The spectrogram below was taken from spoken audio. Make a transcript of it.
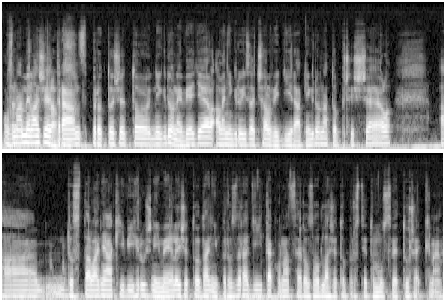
Oznámila, že trans. je trans, protože to nikdo nevěděl, ale někdo ji začal vydírat. Někdo na to přišel a dostala nějaký výhružný maily, že to na ní prozradí, tak ona se rozhodla, že to prostě tomu světu řekne.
